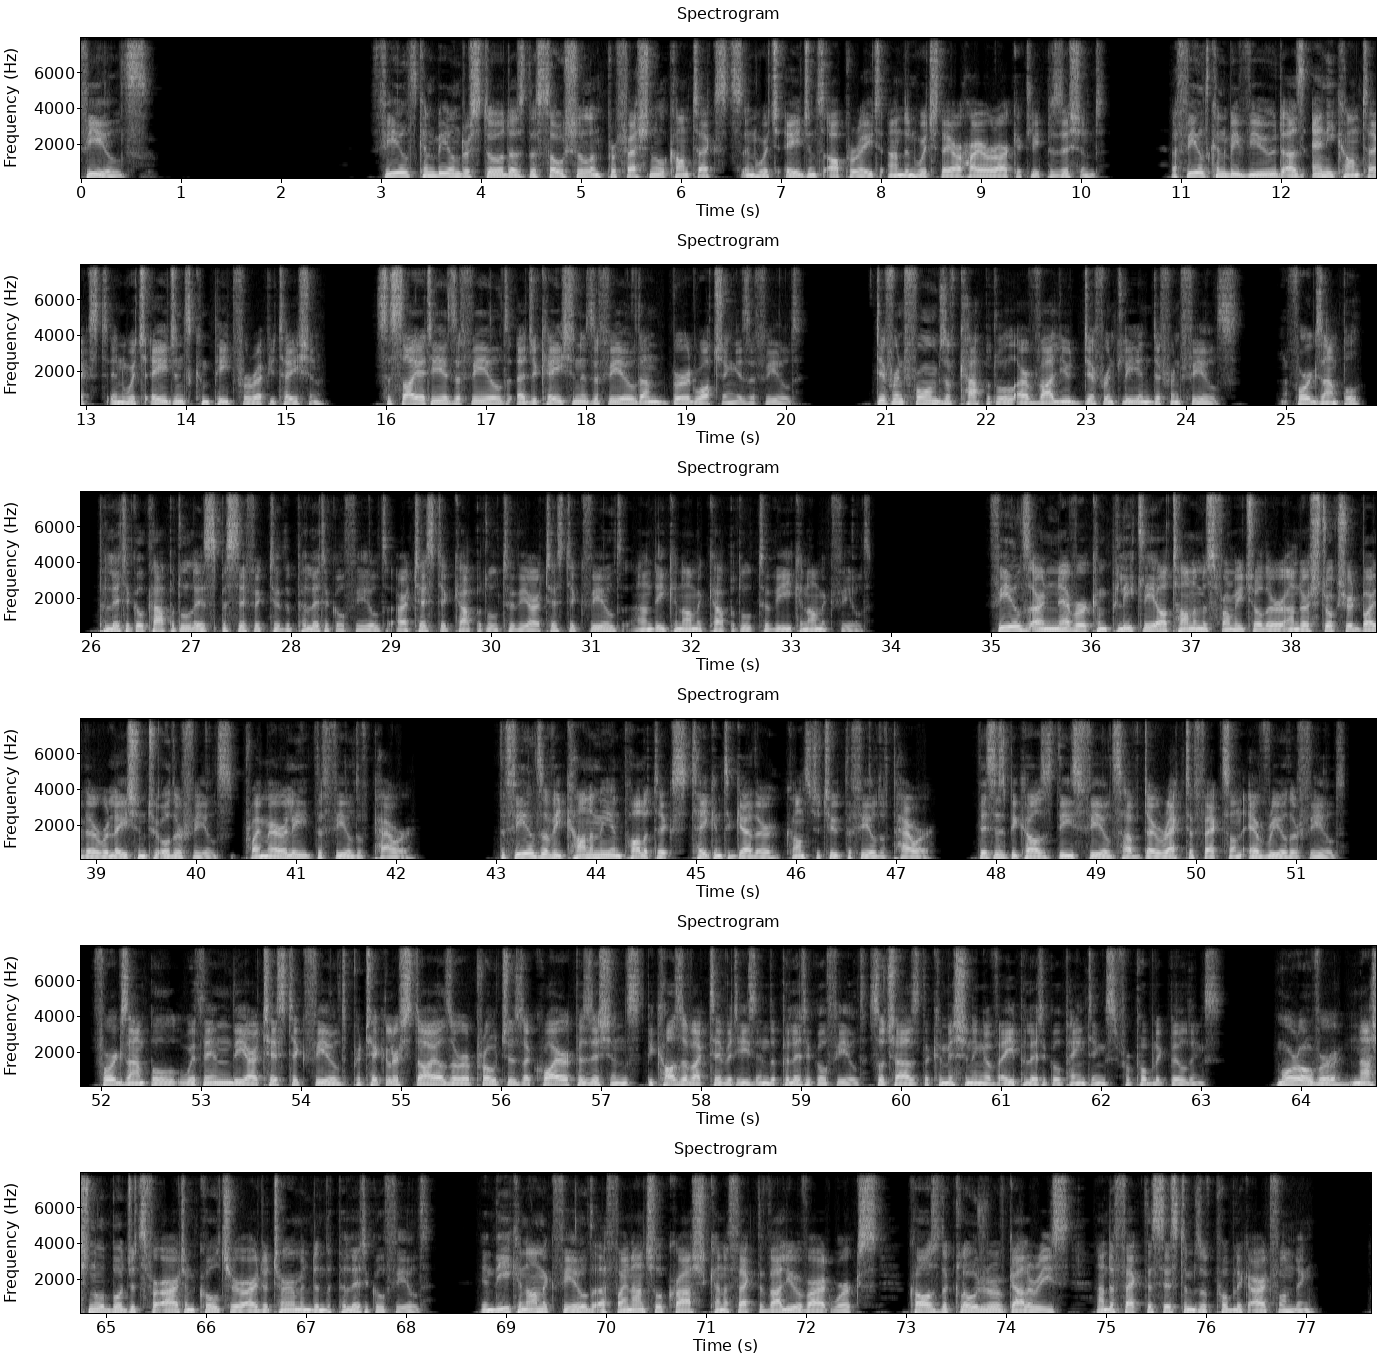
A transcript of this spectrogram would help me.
Fields Fields can be understood as the social and professional contexts in which agents operate and in which they are hierarchically positioned. A field can be viewed as any context in which agents compete for reputation. Society is a field, education is a field, and birdwatching is a field. Different forms of capital are valued differently in different fields. For example, Political capital is specific to the political field, artistic capital to the artistic field, and economic capital to the economic field. Fields are never completely autonomous from each other and are structured by their relation to other fields, primarily the field of power. The fields of economy and politics taken together constitute the field of power. This is because these fields have direct effects on every other field. For example, within the artistic field, particular styles or approaches acquire positions because of activities in the political field, such as the commissioning of apolitical paintings for public buildings. Moreover, national budgets for art and culture are determined in the political field. In the economic field, a financial crash can affect the value of artworks, cause the closure of galleries, and affect the systems of public art funding.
